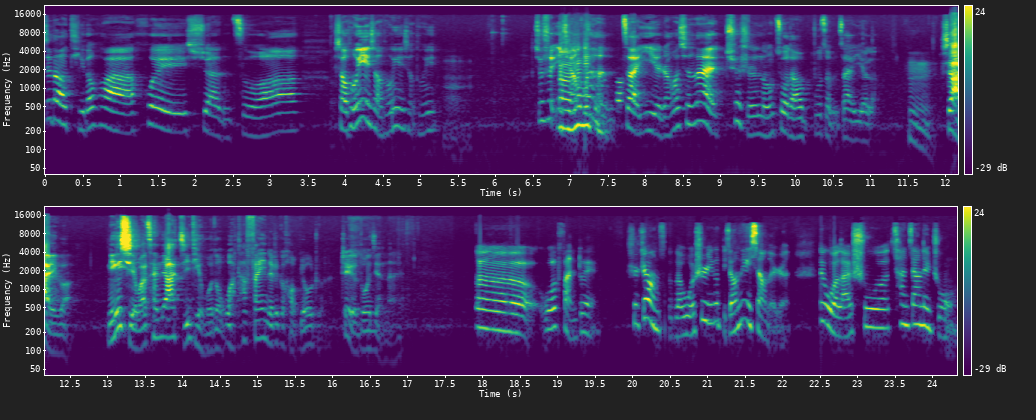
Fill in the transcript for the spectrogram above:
这道题的话会选择小同意，小同意，小同意。嗯就是以前会很在意，然后现在确实能做到不怎么在意了。嗯，下一个，您喜欢参加集体活动？哇，他翻译的这个好标准，这个多简单呀！呃，我反对，是这样子的，我是一个比较内向的人，对我来说，参加那种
